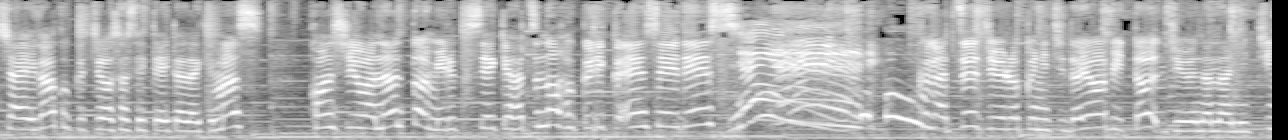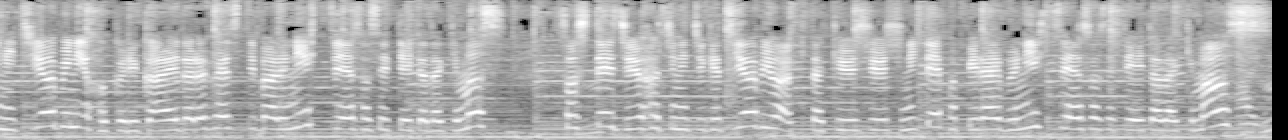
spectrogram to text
それでは私愛が告知をさせていただきます。今週はなんとミルクセーキ初の北陸遠征です。9月16日土曜日と17日日曜日に北陸アイドルフェスティバルに出演させていただきますそして18日月曜日は北九州市にてパピライブに出演させていただきます、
